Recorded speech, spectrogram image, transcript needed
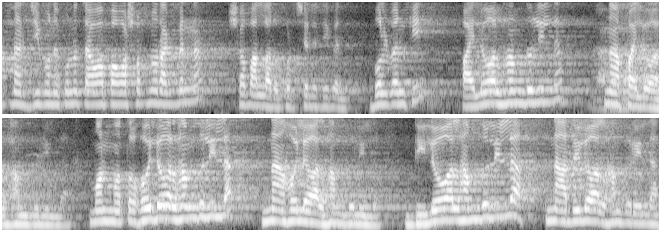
আপনার জীবনে কোনো চাওয়া পাওয়া স্বপ্ন রাখবেন না, সব আল্লাহর উপর ছেড়ে দিবেন। বলবেন কি? পাইলো আলহামদুলিল্লাহ না পাইলো আলহামদুলিল্লাহ। মন মতো হইলেও আলহামদুলিল্লাহ, না হইলেও আলহামদুলিল্লাহ। দিলেও আলহামদুলিল্লাহ, না দিলেও আলহামদুলিল্লাহ।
